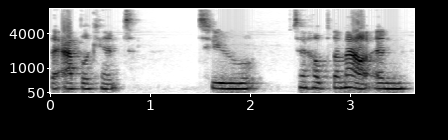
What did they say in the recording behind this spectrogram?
the applicant to to help them out and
